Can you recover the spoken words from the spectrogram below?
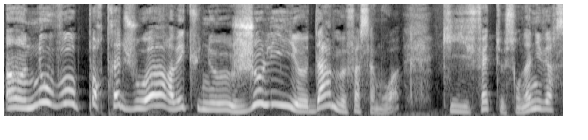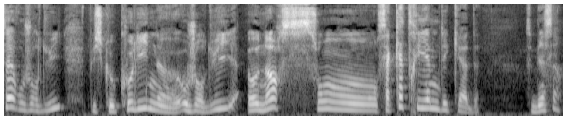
Un nouveau portrait de joueur avec une jolie euh, dame face à moi qui fête son anniversaire aujourd'hui, puisque Colline euh, aujourd'hui honore son, sa quatrième décade. C'est bien ça?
